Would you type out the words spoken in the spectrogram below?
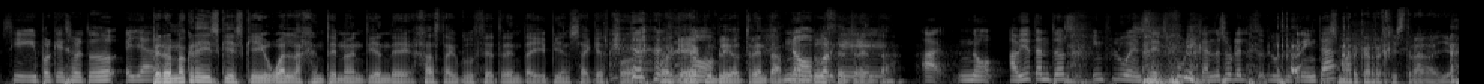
Sí, porque sobre todo ella Pero ¿no creéis que es que igual la gente no entiende hashtag dulce30 y piensa que es por, porque haya No. cumplido 30, en plan No, porque dulce30? Ah, no, ha habido tantos influencers publicando sobre el Dulce 30. Es marca registrada ya.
